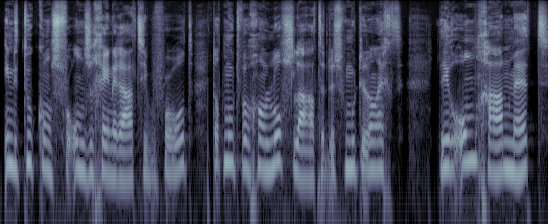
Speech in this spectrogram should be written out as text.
in de toekomst voor onze generatie bijvoorbeeld, dat moeten we gewoon loslaten. Dus we moeten dan echt leren omgaan met,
